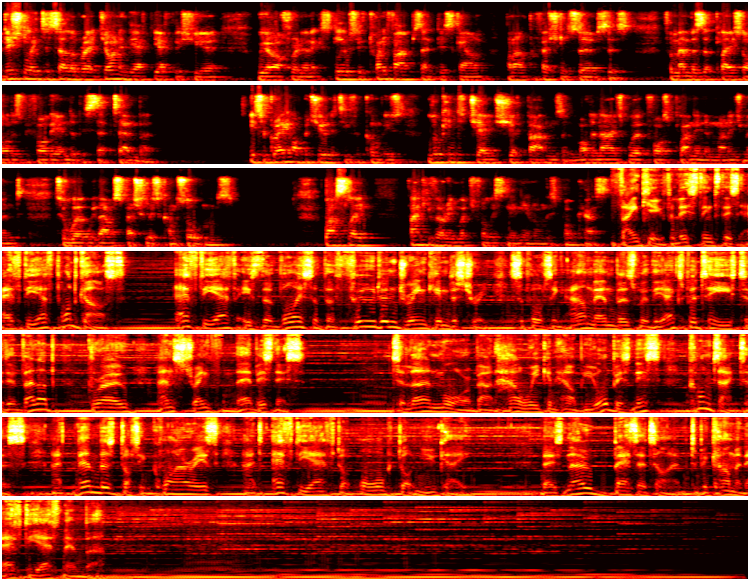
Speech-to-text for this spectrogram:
Additionally, to celebrate joining the FDF this year, we are offering an exclusive 25% discount on our professional services for members that place orders before the end of this September. It's a great opportunity for companies looking to change shift patterns and modernize workforce planning and management to work with our specialist consultants. Lastly, thank you very much for listening in on this podcast. Thank you for listening to this FDF podcast. FDF is the voice of the food and drink industry, supporting our members with the expertise to develop, grow, and strengthen their business. To learn more about how we can help your business, contact us at members.inquiries at fdf.org.uk. There's no better time to become an FDF member.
